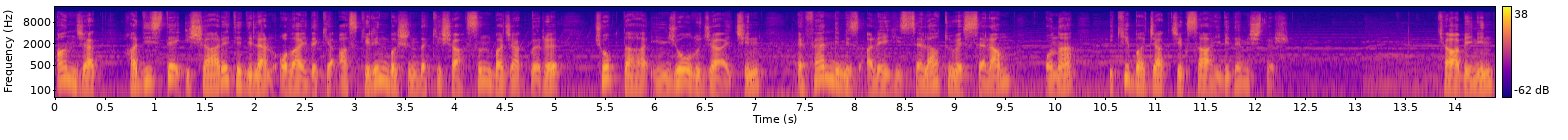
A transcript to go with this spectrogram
Ancak hadiste işaret edilen olaydaki askerin başındaki şahsın bacakları çok daha ince olacağı için Efendimiz aleyhissalatu vesselam ona iki bacakçık sahibi demiştir. Kabe'nin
